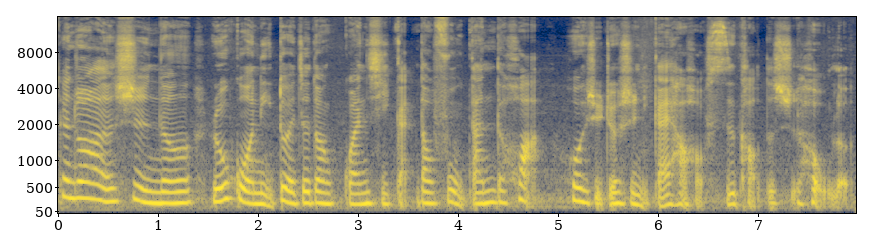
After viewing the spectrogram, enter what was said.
更重要的是呢，如果你对这段关系感到负担的话，或许就是你该好好思考的时候了。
